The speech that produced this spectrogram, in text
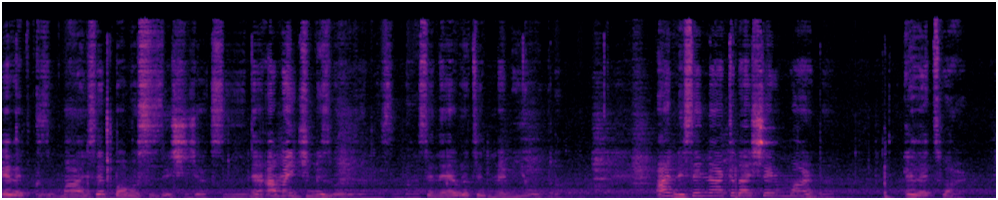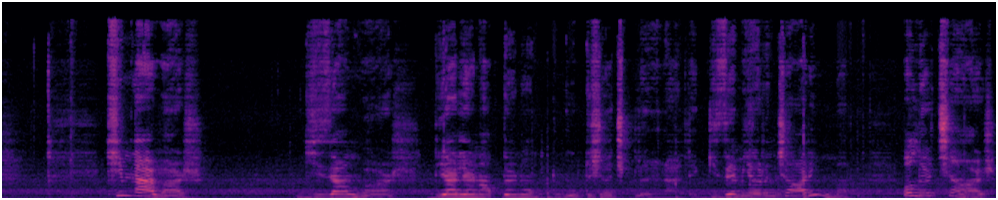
Evet kızım maalesef babasız yaşayacaksın yine. Ama ikimiz varız en. Seni evlat edinmem iyi oldu. Anne senin arkadaşların var mı? Evet var. Kimler var? Gizem var. Diğerlerinin adlarını unuttum. Yurt dışına çıktılar herhalde. Gizem'i yarın çağırayım mı? Olur çağır.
